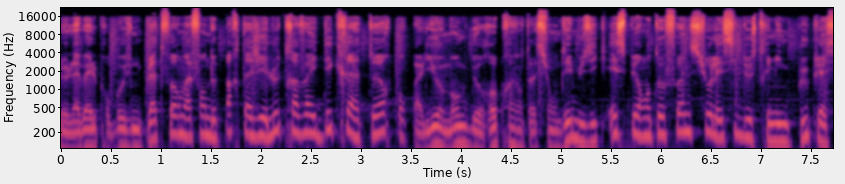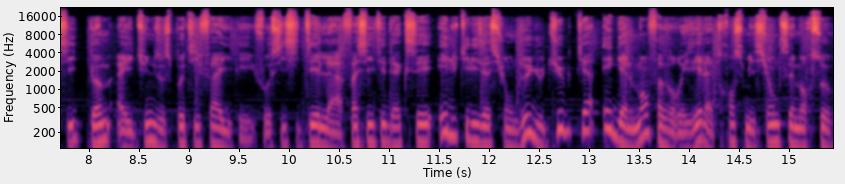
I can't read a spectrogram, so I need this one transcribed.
Le label propose une plateforme afin de partager le travail des créateurs pour pallier au manque de représentation des musiques espérantophones sur les sites de streaming plus classiques comme iTunes ou Spotify. Et il faut aussi citer la facilité d'accès et d'utilisation de YouTube qui a également favorisé la transmission de ces morceaux.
